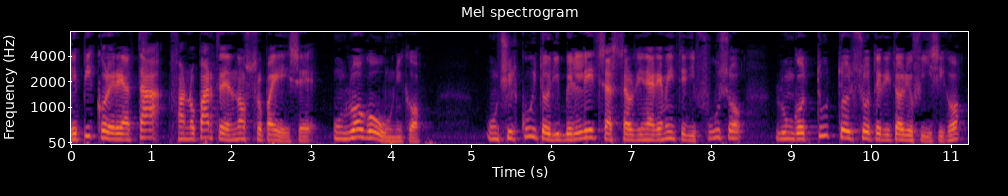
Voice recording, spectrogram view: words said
Le piccole realtà fanno parte del nostro paese, un luogo unico, un circuito di bellezza straordinariamente diffuso lungo tutto il suo territorio fisico,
